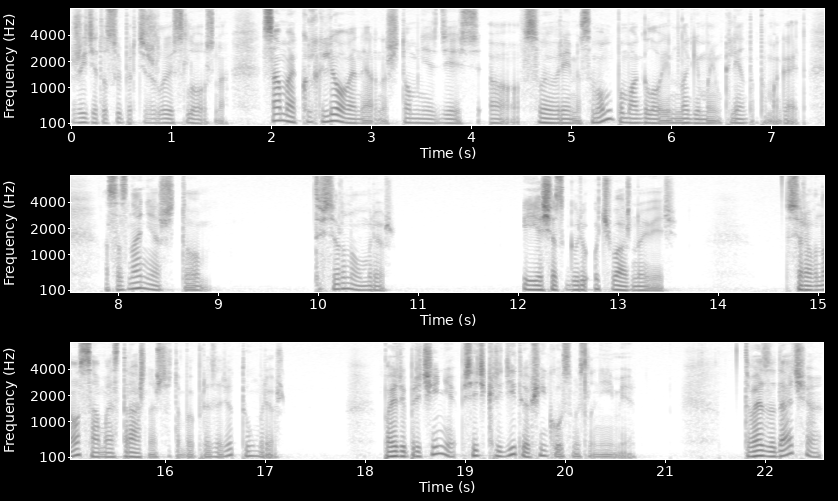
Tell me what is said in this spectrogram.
жить это супер тяжело и сложно. Самое клевое, наверное, что мне здесь э, в свое время самому помогло и многим моим клиентам помогает, осознание, что ты все равно умрешь. И я сейчас говорю очень важную вещь. Все равно самое страшное, что с тобой произойдет, ты умрешь. По этой причине все эти кредиты вообще никакого смысла не имеют. Твоя задача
